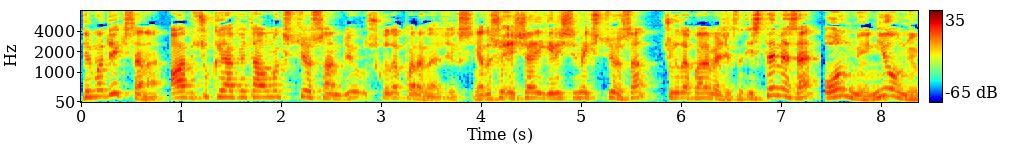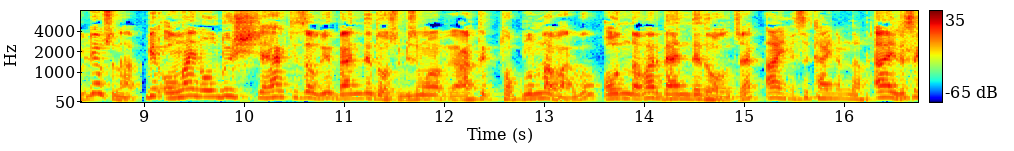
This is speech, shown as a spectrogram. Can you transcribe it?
Firma diyor ki sana abi şu kıyafeti almak istiyorsan diyor şu kadar para vereceksin. Ya da şu eşyayı geliştirmek istiyorsan şu kadar para vereceksin. İstemesen olmuyor. Niye olmuyor biliyor musun abi? Bir online olduğu işi herkes alıyor. Bende de olsun. Bizim o artık toplumda var bu. Onda var bende de olacak. Aynısı kaynımda var. Aynısı.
